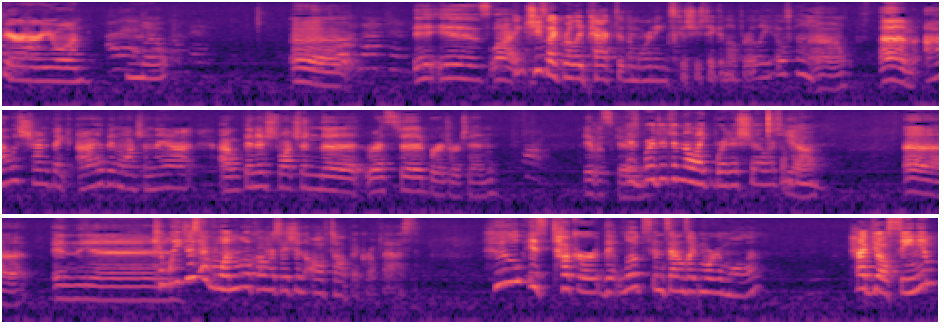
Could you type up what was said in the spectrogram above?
Taryn, are you on? No, Uh, it is I like think she's like really packed in the mornings because she's taking off early. I was gonna. Oh, Um, I was trying to think. I have been watching that. I finished watching the rest of Bridgerton. It was good. Is Bridgerton the like British show or something? Yeah. Uh, and then Can we just have one little conversation off topic real fast? Who is Tucker that looks and sounds like Morgan Wallen? Have y'all seen him?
